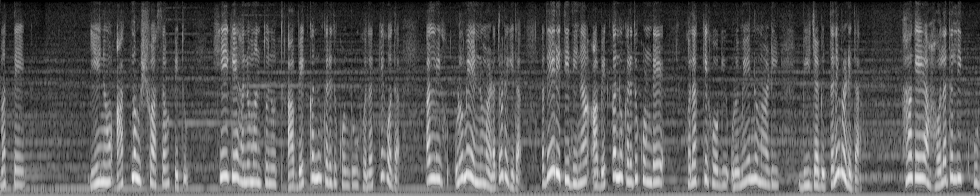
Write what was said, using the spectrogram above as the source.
ಮತ್ತೆ ಏನೋ ಆತ್ಮವಿಶ್ವಾಸ ಹುಟ್ಟಿತು. ಹೀಗೆ ಹನುಮಂತನು ಆ ಬೆಕ್ಕನ್ನು ಕರೆದುಕೊಂಡು ಹೊಲಕ್ಕೆ ಹೋದ. ಅಲ್ಲಿ ಉಳುಮೆಯನ್ನು ಮಾಡತೊಡಗಿದ. ಅದೇ ರೀತಿ ದಿನ ಆ ಬೆಕ್ಕನ್ನು ಕರೆದುಕೊಂಡೇ ಹೊಲಕ್ಕೆ ಹೋಗಿ ಉಳುಮೆಯನ್ನು ಮಾಡಿ ಬೀಜ ಬಿತ್ತನೆ ಮಾಡಿದ. ಹಾಗೆ ಆ ಹೊಲದಲ್ಲಿ ಕೂಡ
